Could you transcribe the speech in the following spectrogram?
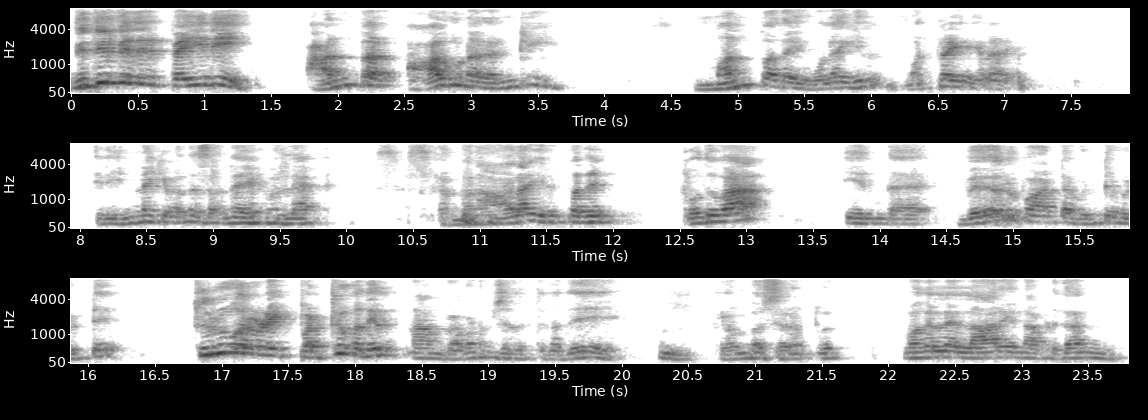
விதிர்விதிர் பெய்தி அன்பர் ஆகுனரன்றி. மண்பதை உலகில் மற்ற இது இன்னைக்கு வந்து சந்தேகம் இல்ல. ரொம்ப நாளா இருப்பது. பொதுவா இந்த வேறுபாட்டை விட்டு விட்டு திருவருளை பற்றுவதில் நாம் கவனம் செலுத்துவது. ரொம்ப சிறப்பு. முதல்ல எல்லாரும் என்ன அப்படித்தான்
